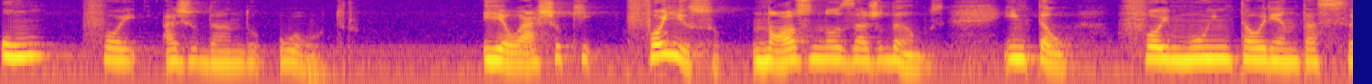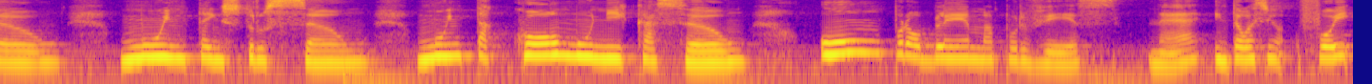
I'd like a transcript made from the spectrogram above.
Um foi ajudando o outro. E eu acho que foi isso. Nós nos ajudamos. Então, foi muita orientação, muita instrução, muita comunicação, um problema por vez, né? Então assim, foi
